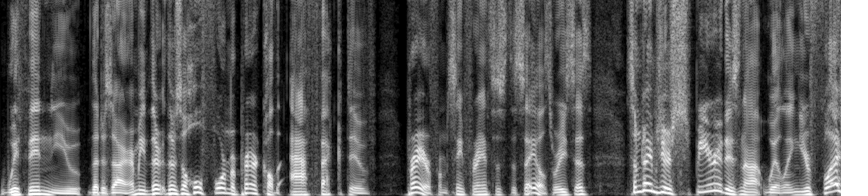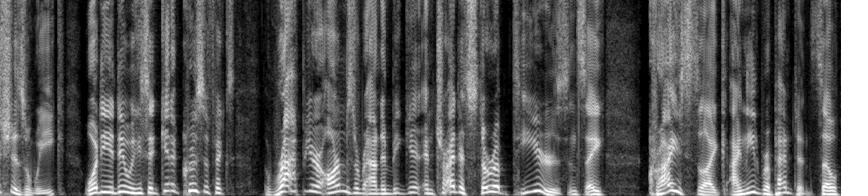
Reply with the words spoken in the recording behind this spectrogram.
within you the desire. I mean, there, there's a whole form of prayer called affective prayer from St. Francis de Sales, where he says, Sometimes your spirit is not willing, your flesh is weak. What do you do? He said, Get a crucifix, wrap your arms around and begin and try to stir up tears and say, Christ, like, I need repentance. So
